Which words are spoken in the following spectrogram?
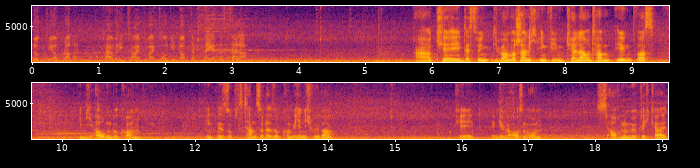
look to your brother. How many times have I told you not to play in the cellar? Ah, okay. Deswegen, die waren wahrscheinlich irgendwie im Keller und haben irgendwas in die Augen bekommen. Irgendeine Substanz oder so. Kommen wir hier nicht rüber? Okay, dann gehen wir außen rum. Ist auch eine Möglichkeit.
